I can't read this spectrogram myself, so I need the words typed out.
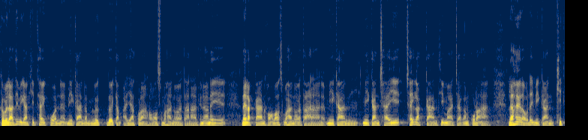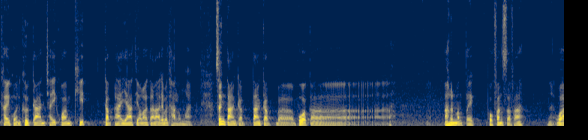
คือเวลาที่มีการคิดไข้ควรเนี่ยมีการดำลึกด้วยกับอายะกุรอานของลอสมาฮานุตาลาพี่น้องในในหลักการของลอสมาฮานุตาลาเนี่ยมีการมีการใช้ใช้หลักการที่มาจากอัลกุรอาน และให้เราได้มีการคิดไข้ควรคือการใช้ความคิดกับอายะที่อัลลอฮฺตาลาได้ประทานลงมา ซึ่งต่างกับต่างกับพวกอ่ออานุนมันเตกพวกฟันซาฟะนะว่า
